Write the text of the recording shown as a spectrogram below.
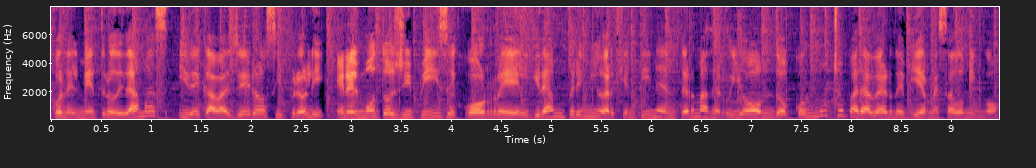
con el metro de damas y de caballeros y Pro League. En el MotoGP se corre el Gran Premio de Argentina en Termas de Río Hondo con mucho para ver de viernes a domingo.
